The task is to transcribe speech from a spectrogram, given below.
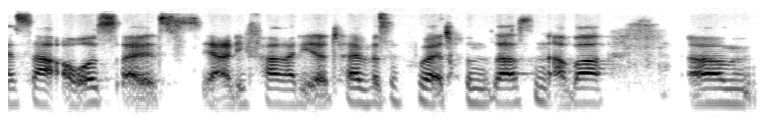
besser aus als ja die Fahrer, die da teilweise vorher drin saßen. Aber ähm,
